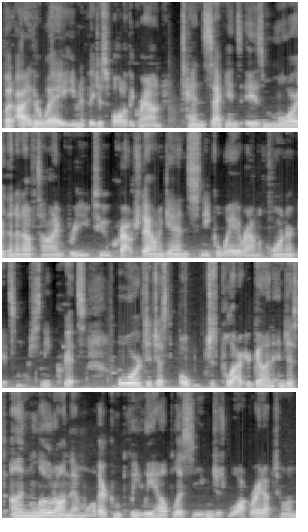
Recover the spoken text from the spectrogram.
But either way, even if they just fall to the ground, 10 seconds is more than enough time for you to crouch down again, sneak away around the corner, get some more sneak crits, or to just oh, just pull out your gun and just unload on them while they're completely helpless. You can just walk right up to them,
